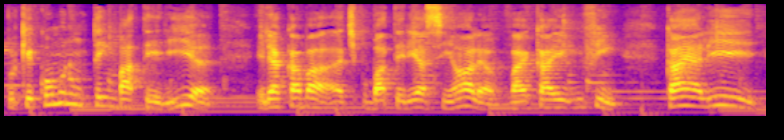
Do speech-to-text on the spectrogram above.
porque como não tem bateria, ele acaba, é, tipo, bateria assim, olha, vai cair, enfim, cai ali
